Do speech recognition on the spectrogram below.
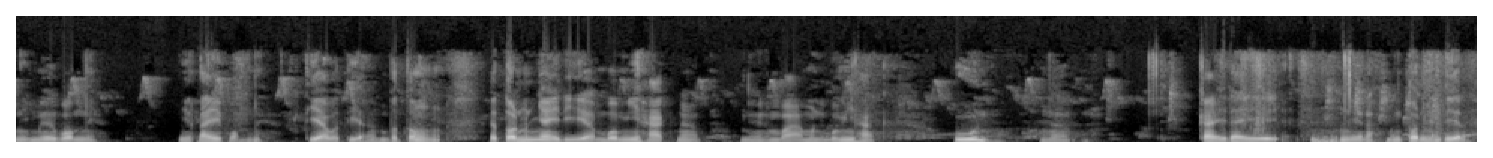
นี่มือผมนี่นี่ไรผมนี่เตี้ยว่าเตี้ยบ่ต้องแต่ต้นมันใหญ่ดีครับบ่มีหักนะครับนี่น้ำว่ามันบ่มีหักพูนนะครับไก่ใดนี่ล่ะมันต้นมันเตี้ยล่ะ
